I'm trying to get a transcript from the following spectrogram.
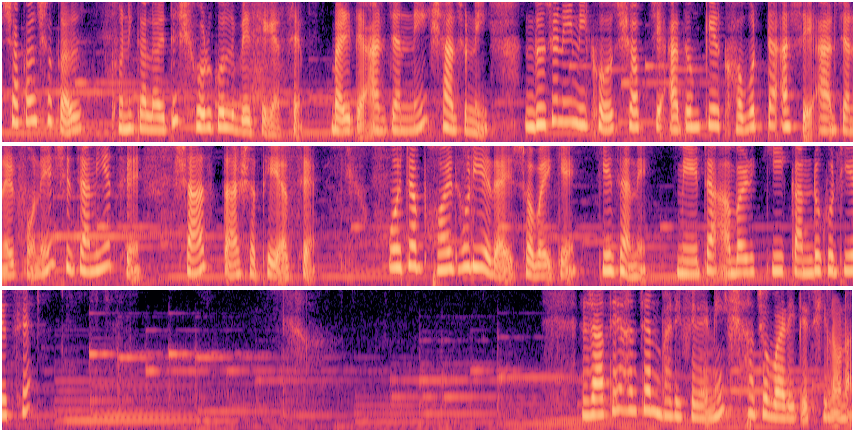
সকাল সকাল খনিকালয়তে শোরগোল বেঁধে গেছে। বাড়িতে আরজান নেই, সাজু নেই। দুজনেই নিখোঁজ। সবচেয়ে আতঙ্কের খবরটা আসে আরজানের ফোনে। সে জানিয়েছে, সাজ তার সাথেই আছে। ওইটা ভয় ধরিয়ে দেয় সবাইকে। কে জানে, মেয়েটা আবার কি কাণ্ড ঘটিয়েছে? রাতে আর আরজান বাড়ি ফেরেনি সাজও বাড়িতে ছিল না।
